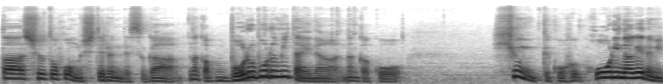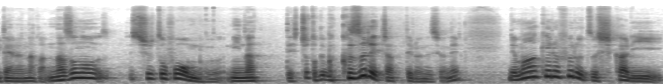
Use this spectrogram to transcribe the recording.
たシュートフォームしてるんですがなんかボルボルみたいななんかこうヒュンってこう放り投げるみたいななんか謎のシュートフォームになってちょっと今崩れちゃってるんですよね。でマーケル・フルーツしかり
